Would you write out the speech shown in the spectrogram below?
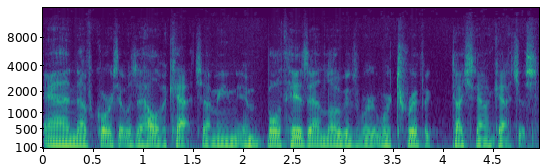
And of course, it was a hell of a catch. I mean, both his and Logan's were, were terrific touchdown catches.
